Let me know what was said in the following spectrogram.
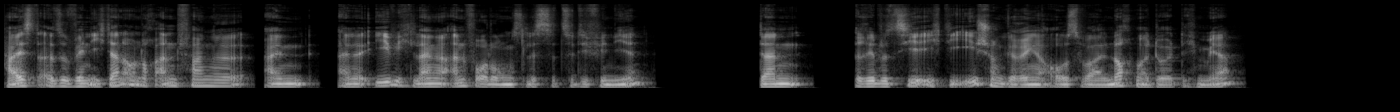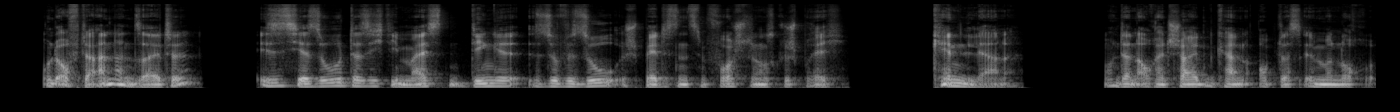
Heißt also, wenn ich dann auch noch anfange, ein, eine ewig lange Anforderungsliste zu definieren, dann reduziere ich die eh schon geringe Auswahl nochmal deutlich mehr. Und auf der anderen Seite ist es ja so, dass ich die meisten Dinge sowieso spätestens im Vorstellungsgespräch kennenlerne und dann auch entscheiden kann, ob das immer noch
